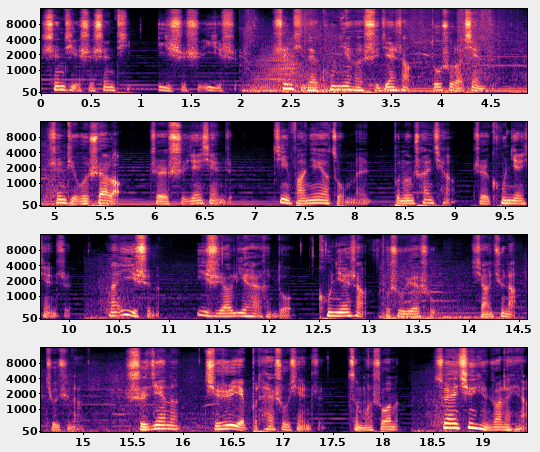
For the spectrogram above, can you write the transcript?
身体是身体，意识是意识。身体在空间和时间上都受到限制，身体会衰老，这是时间限制；进房间要走门，不能穿墙，这是空间限制。那意识呢？意识要厉害很多，空间上不受约束，想去哪就去哪。时间呢，其实也不太受限制。怎么说呢？虽然清醒状态下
